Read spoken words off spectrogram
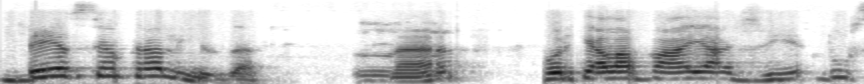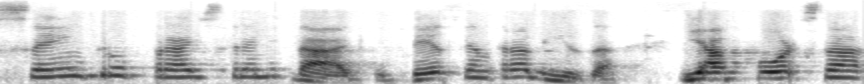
descentraliza, uhum. né? Porque ela vai agir do centro para a extremidade, descentraliza. E a força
